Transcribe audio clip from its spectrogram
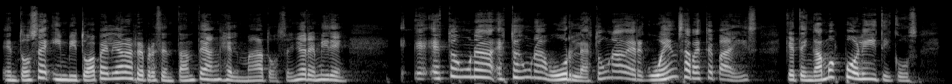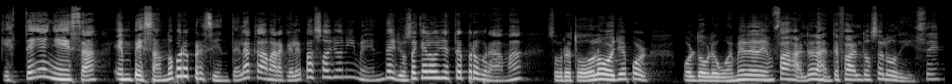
Entonces invitó a pelear al representante Ángel Mato. Señores, miren, e, esto es, una, esto es una burla, esto es una vergüenza para este país que tengamos políticos que estén en esa, empezando por el presidente de la Cámara. ¿Qué le pasó a Johnny Méndez? Yo sé que él oye este programa, sobre todo lo oye por, por WMD de Fajardo, la gente Fajardo se lo dice.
